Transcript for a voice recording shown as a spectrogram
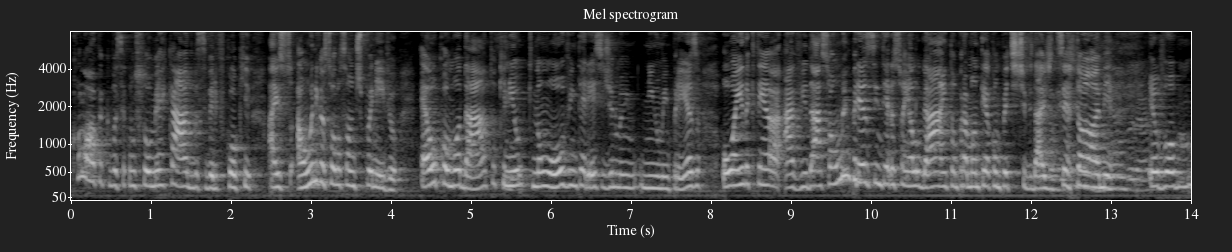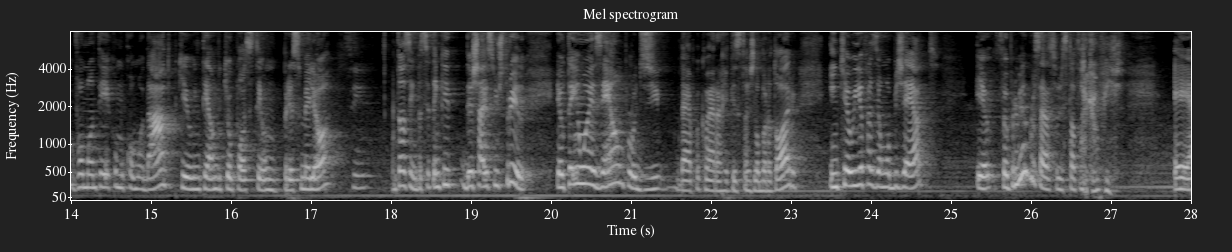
coloca que você consultou o mercado, você verificou que a, a única solução disponível é o comodato, que, que, não houve interesse de nenhuma empresa, ou ainda que tenha havido, ah, só uma empresa se interessou em alugar, então para manter a competitividade do certame, né? eu vou, vou manter como comodato, porque eu entendo que eu posso ter um preço melhor. Sim. Então, assim, você tem que deixar isso instruído. Eu tenho um exemplo de, da época que eu era requisitante de laboratório, em que eu ia fazer um objeto. Eu, foi o primeiro processo licitatório que eu fiz. É,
